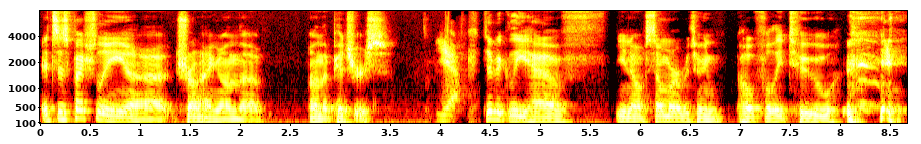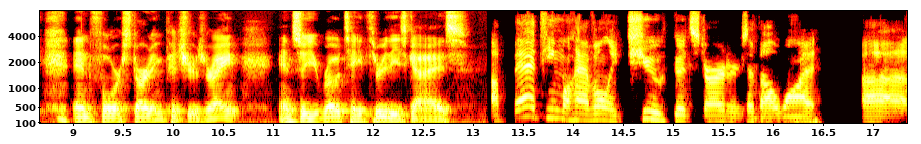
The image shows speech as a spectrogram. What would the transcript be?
It's especially uh, trying on the on the pitchers. Yeah, Typically, you have you know somewhere between hopefully two and four starting pitchers, right? And so you rotate through these guys. a bad team will have only two good starters that they'll want. Uh,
